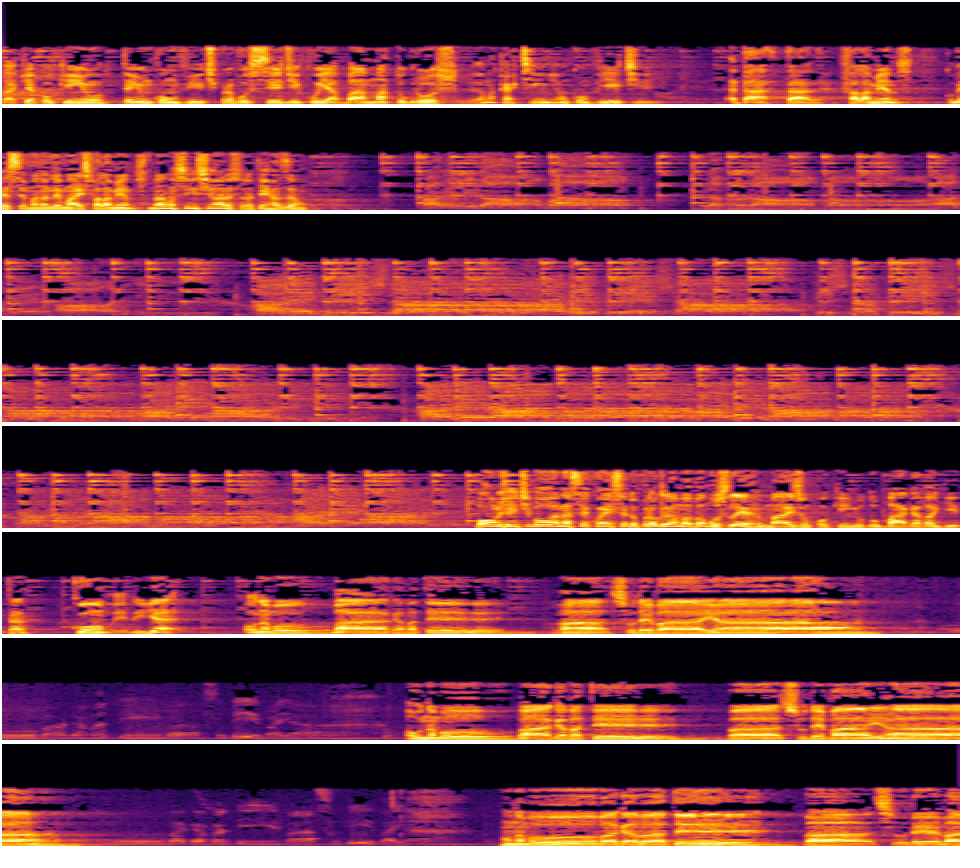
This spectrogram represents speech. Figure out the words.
Daqui a pouquinho tem um convite para você de Cuiabá, Mato Grosso. É uma cartinha, é um convite. É, tá, tá, fala menos. Começo de semana lê mais, fala menos. Não, sim senhora, a senhora tem razão. Bom, gente boa, na sequência do programa vamos ler mais um pouquinho do Bhagavad Gita como ele é. O Namo Bhagavate Vasudevaya. O Namo Bhagavate Vasudevaya. Namo Bhagavate Vasudevaya.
